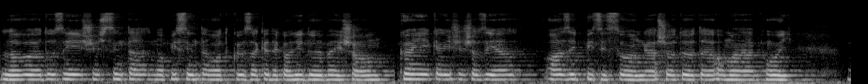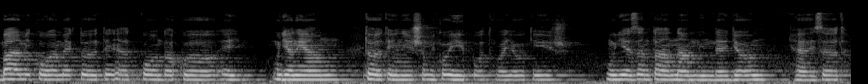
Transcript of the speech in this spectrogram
lövöldözés, és szinte, napi szinten ott közlekedek a Lidőbe és a környéken is, és azért az egy pici szorongásra tölt el hamarabb, hogy bármikor megtörténhet pont akkor egy ugyanilyen történés, amikor épp ott vagyok, és úgy érzem, talán nem mindegy a helyzet.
